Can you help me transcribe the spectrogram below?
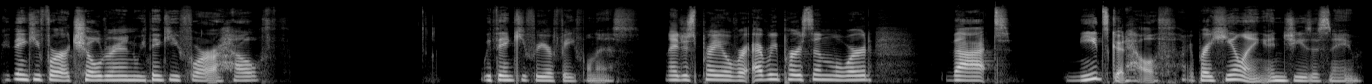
We thank you for our children. We thank you for our health. We thank you for your faithfulness. And I just pray over every person, Lord, that needs good health. I pray healing in Jesus' name.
